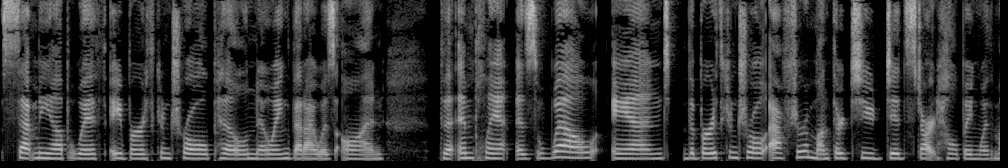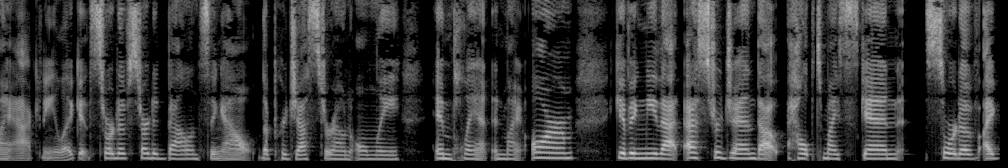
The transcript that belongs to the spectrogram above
set me up with a birth control pill, knowing that I was on the implant as well. And the birth control, after a month or two, did start helping with my acne. Like it sort of started balancing out the progesterone only implant in my arm, giving me that estrogen that helped my skin sort of I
